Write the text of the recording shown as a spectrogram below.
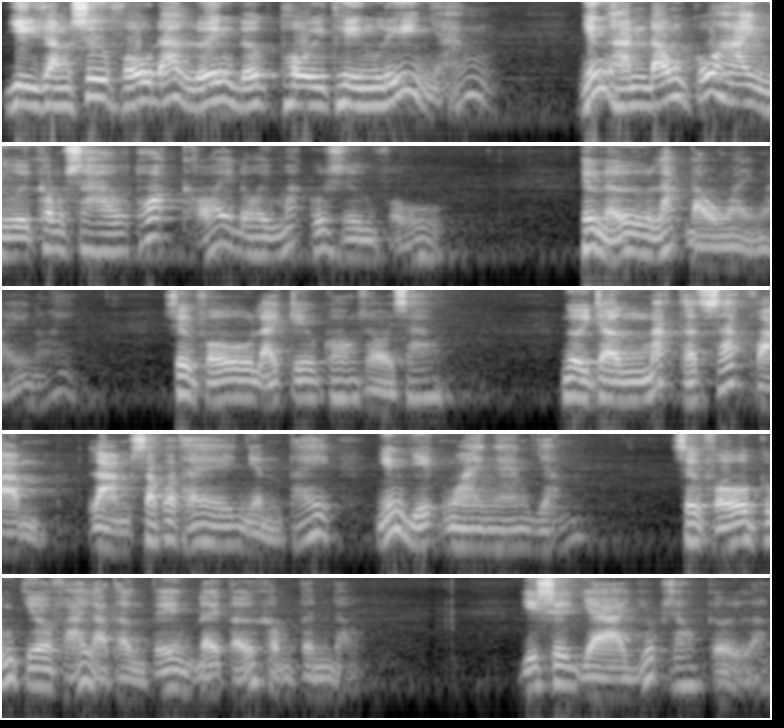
Vì rằng sư phụ đã luyện được thôi thiên lý nhãn. Những hành động của hai người không sao thoát khỏi đôi mắt của sư phụ. Thiếu nữ lắc đầu ngoài ngoại nói. Sư phụ lại trêu con rồi sao? Người trần mắt thịt sát phàm. Làm sao có thể nhìn thấy những việc ngoài ngàn dặm. Sư phụ cũng chưa phải là thần tiên. Đệ tử không tin đâu. Vị sư già vuốt rau cười lớn.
